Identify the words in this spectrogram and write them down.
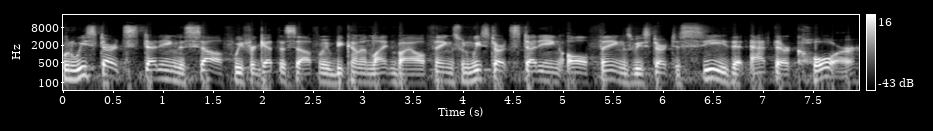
when we start studying the self, we forget the self and we become enlightened by all things. When we start studying all things, we start to see that at their core,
